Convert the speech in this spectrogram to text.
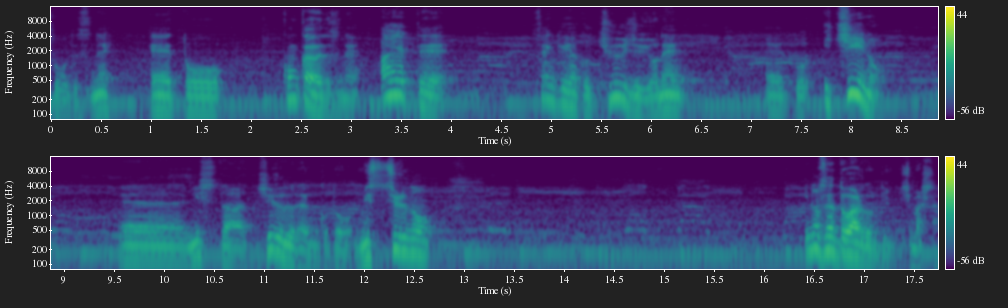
そうですね。えっ、ー、と今回はですねあえて1994年えっ、ー、と1位のえー、ミスター・チルドレンことミスチルのイノセントワールドにしました。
